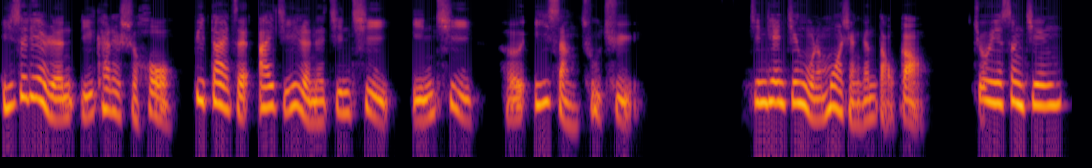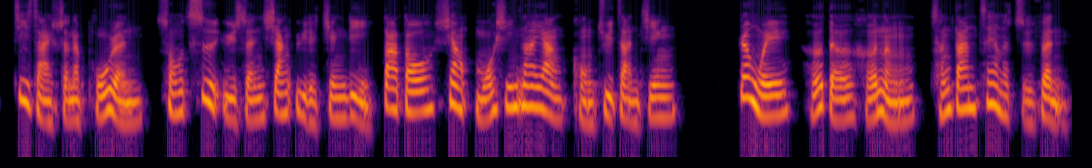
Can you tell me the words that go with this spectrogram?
以色列人离开的时候，必带着埃及人的金器、银器和衣裳出去。今天经文的默想跟祷告，旧约圣经记载神的仆人首次与神相遇的经历，大都像摩西那样恐惧战惊。认为何德何能承担这样的职分？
